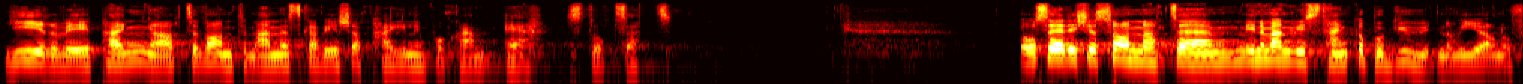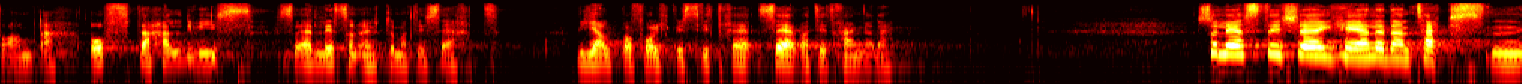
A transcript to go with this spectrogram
gir vi penger til vann til mennesker vi ikke har peiling på hvem er, stort sett. Og så er det ikke sånn at eh, vi nødvendigvis tenker på Gud når vi gjør noe for andre. Ofte, heldigvis, så er det litt sånn automatisert. Vi hjelper folk hvis vi ser at de trenger det. Så leste ikke jeg hele den teksten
